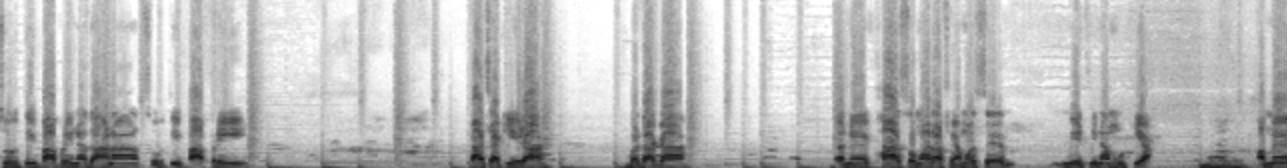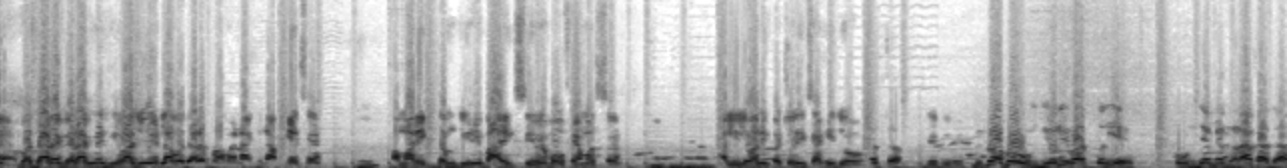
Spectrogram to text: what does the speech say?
સુરતી પાપડીના દાણા, સુરતી પાપડી, કાચા કેળા, બટાકા અને ખાસ અમારા ફેમસ છે મેથીના મુઠિયા. અમે વધારે ગ્રાહકને જીવા જોઈએ એટલા વધારે પણ અમે નાખીને આપીએ છીએ. અમારે એકદમ ઝીણી બારીક સેવે બહુ ફેમસ છે. આ લીલવાની કચોરી ચાખી જો. અચ્છા. મિત્રો આપણે ઊંધિયોની વાત કરીએ તો ઊંધિયા મેં ઘણા ખાધા.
